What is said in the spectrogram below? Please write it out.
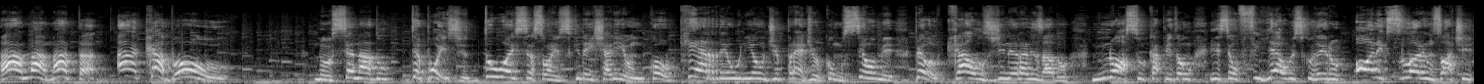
a mamata acabou! No Senado, depois de duas sessões que deixariam qualquer reunião de prédio com ciúme pelo caos generalizado, nosso capitão e seu fiel escudeiro Onyx Lorenzotti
